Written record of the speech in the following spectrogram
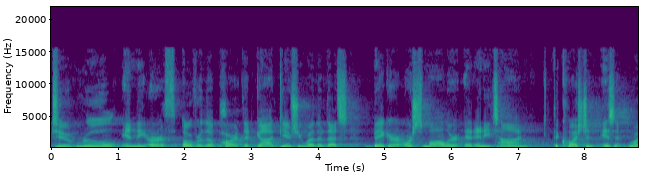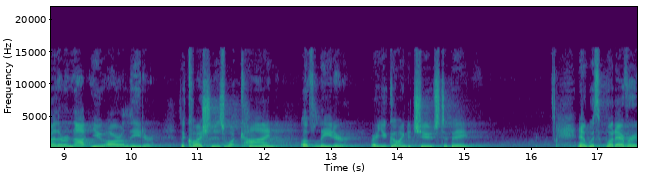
to rule in the earth over the part that God gives you, whether that's bigger or smaller at any time. The question isn't whether or not you are a leader. The question is, what kind of leader are you going to choose to be? And with whatever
